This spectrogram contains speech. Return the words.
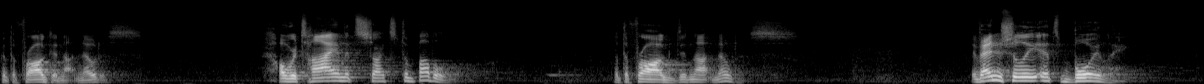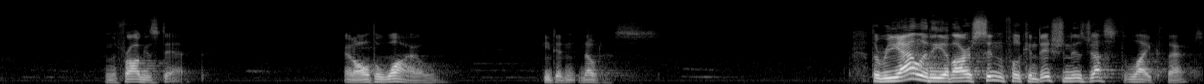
but the frog did not notice. Over time, it starts to bubble. But the frog did not notice. Eventually, it's boiling, and the frog is dead. And all the while, he didn't notice. The reality of our sinful condition is just like that.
